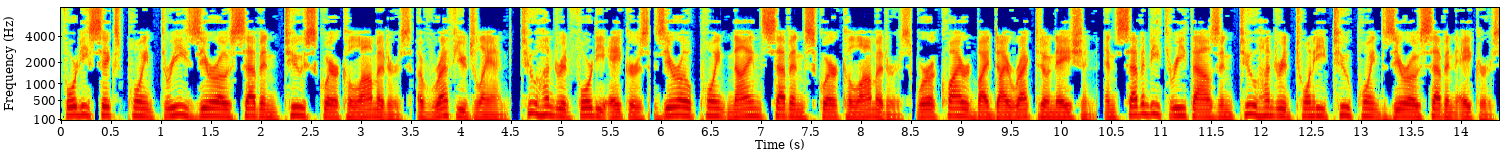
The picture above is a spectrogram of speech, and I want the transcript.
(46.3072 square kilometers) of refuge land. 240 acres (0.97 square kilometers) were acquired by direct donation, and 73,222.07 acres acres,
